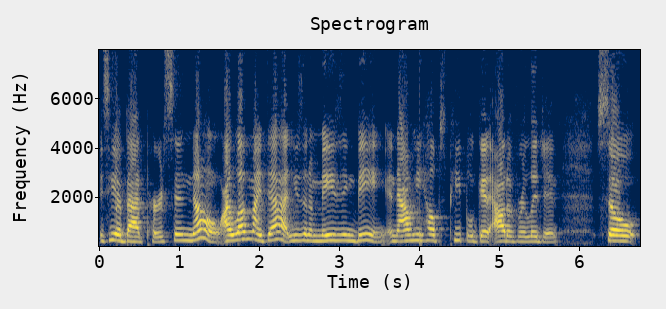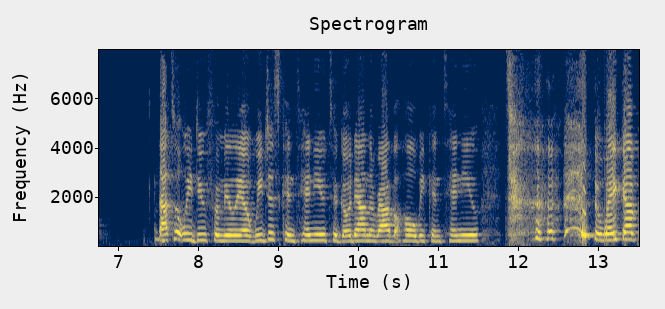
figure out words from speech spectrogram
Is he a bad person? No. I love my dad. He's an amazing being. And now he helps people get out of religion. So that's what we do, familia. We just continue to go down the rabbit hole. We continue to, to wake up.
